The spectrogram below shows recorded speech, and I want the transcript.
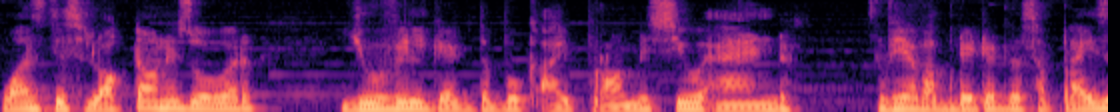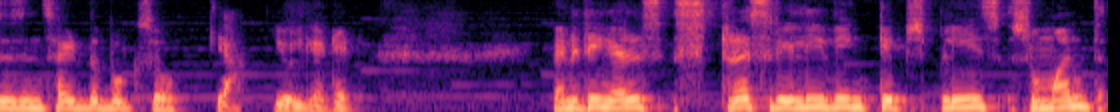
Once this lockdown is over you will get the book i promise you. And we have updated the surprises inside the book so yeah you'll get it. Anything else? Stress relieving tips please. Sumant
